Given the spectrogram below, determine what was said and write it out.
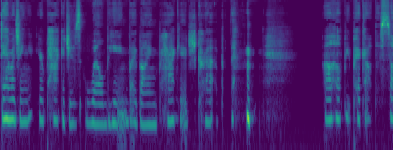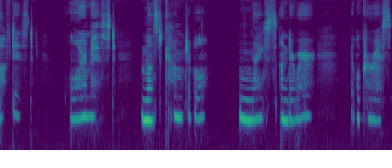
damaging your package's well being by buying packaged crap. I'll help you pick out the softest, warmest, most comfortable, nice underwear that will caress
